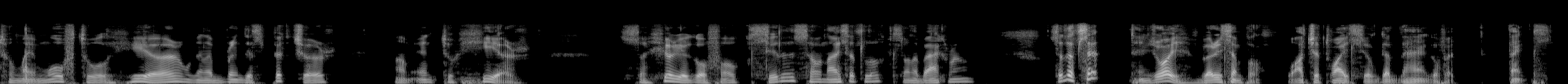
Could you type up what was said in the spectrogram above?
to my move tool here. We're gonna bring this picture um, into here. So here you go folks. See this? How nice it looks on the background? So that's it. Enjoy. Very simple. Watch it twice. You'll get the hang of it. Thanks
